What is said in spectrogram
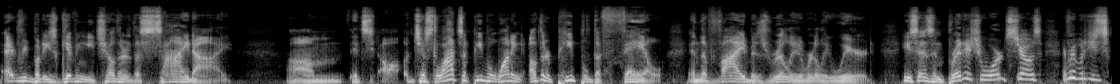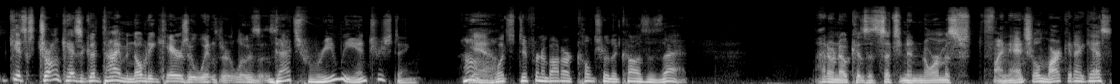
Everybody's giving each other the side eye. Um, it's just lots of people wanting other people to fail, and the vibe is really, really weird. He says in British awards shows, everybody just gets drunk, has a good time, and nobody cares who wins or loses. That's really interesting. Huh. Yeah. What's different about our culture that causes that? I don't know because it's such an enormous financial market, I guess.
